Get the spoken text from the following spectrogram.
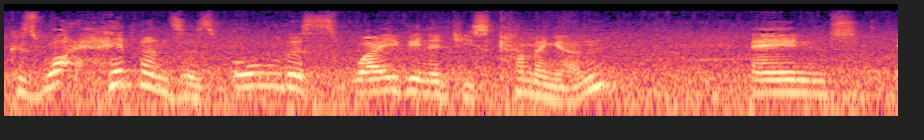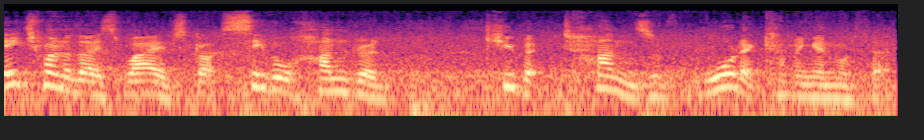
Because what happens is all this wave energy is coming in, and each one of those waves got several hundred cubic tons of water coming in with it,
